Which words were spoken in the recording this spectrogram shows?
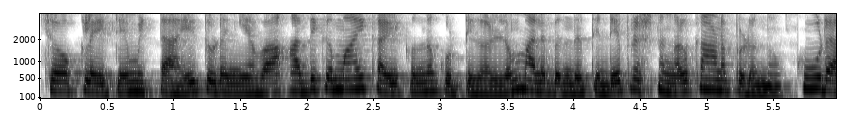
ചോക്ലേറ്റ് മിഠായി തുടങ്ങിയവ അധികമായി കഴിക്കുന്ന കുട്ടികളിലും മലബന്ധത്തിന്റെ പ്രശ്നങ്ങൾ കാണപ്പെടുന്നു. കൂടാതെ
